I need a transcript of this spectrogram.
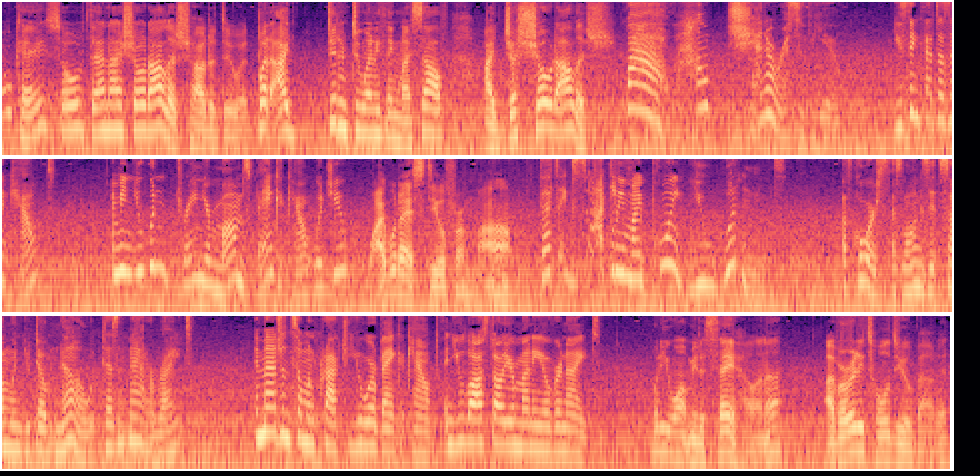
Okay, so then I showed Alish how to do it. But I didn't do anything myself. I just showed Alish. Wow, how generous of you. You think that doesn't count? I mean, you wouldn't drain your mom's bank account, would you? Why would I steal from mom? That's exactly my point. You wouldn't. Of course, as long as it's someone you don't know, it doesn't matter, right? Imagine someone cracked your bank account and you lost all your money overnight. What do you want me to say, Helena? I've already told you about it.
